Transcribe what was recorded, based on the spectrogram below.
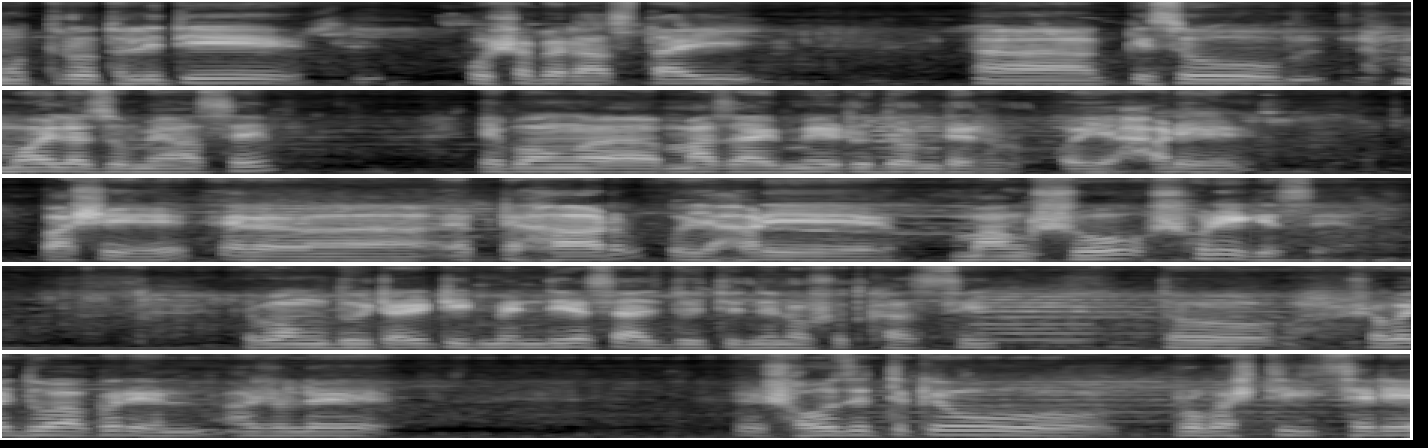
মূত্রথলিতে প্রসাবের রাস্তায় কিছু ময়লা জমে আছে এবং মাজায় মেরুদণ্ডের ওই হাড়ে পাশে একটা হাড়, ওই হাড়ে মাংস সরে গেছে। এবং দুইটারই ট্রিটমেন্ট দিয়েছে, আজ দুই তিন দিন ওষুধ খাচ্ছি। তো সবাই দোয়া করেন, আসলে সহজের থেকেও প্রবাসটি ছেড়ে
